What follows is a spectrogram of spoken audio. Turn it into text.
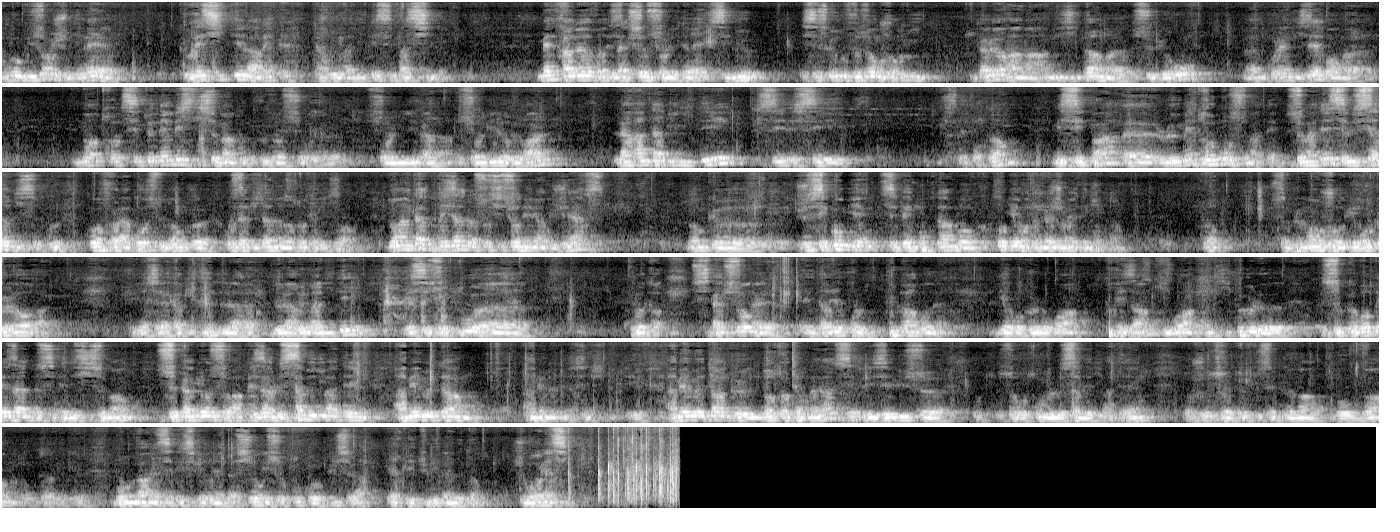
En conclusion, je dirais que réciter la, ruralité, c'est facile. Mettre en œuvre des actions sur le terrain, c'est mieux. Et c'est ce que nous faisons aujourd'hui. Tout à l'heure, en, visitant euh, ce bureau, Mme Colin disait, bon, euh, c'est un investissement que nous faisons sur le, sur le, milieu, euh, sur le milieu rural. La rentabilité, c'est important, mais ce n'est pas le maître mot ce matin. Ce matin, c'est le service qu'offre la Poste donc, aux habitants de notre territoire. Donc, en tant que président de l'association des maires du Gers, donc, je sais combien c'est important, combien votre engagement est important. Donc, simplement aujourd'hui, Roquelaure, c'est la capitale de la, ruralité, et c'est surtout, euh, cette action, intervient pour le plus grand bonheur. Des Roquelorois présents qui voient un petit peu ce que représente cet investissement. Ce camion sera présent le samedi matin, en même temps, en même, en même temps que notre permanence. Les élus se, se retrouve le samedi matin. Je souhaite tout simplement bon vent, donc avec bon vent à cette expérimentation et surtout qu'on puisse la perpétuer dans le temps. Je vous remercie.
